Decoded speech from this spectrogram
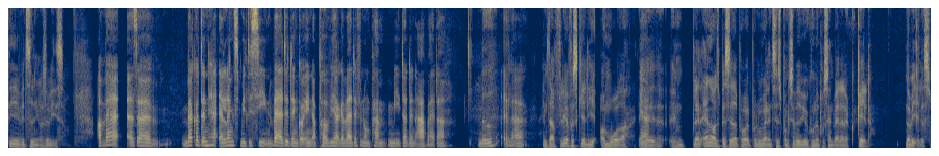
det vil tiden jo så vise. Og hvad, altså, hvad går den her aldringsmedicin, hvad er det, den går ind og påvirker? Hvad er det for nogle parametre, den arbejder med? Eller, Jamen, der er flere forskellige områder. Ja. Øh, øh, blandt andet også baseret på, at på nuværende tidspunkt, så ved vi jo ikke 100% hvad der, er, går galt, når vi ældes.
